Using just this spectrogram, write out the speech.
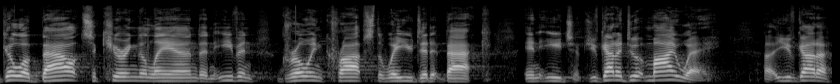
go about securing the land and even growing crops the way you did it back in Egypt. You've got to do it my way. Uh, you've got to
